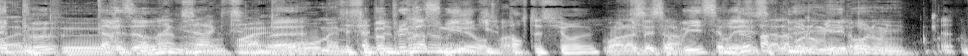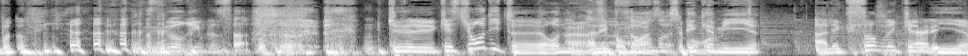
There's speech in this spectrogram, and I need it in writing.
Un un peu. peu. T'as raison. Exact. Ouais. C'est cette peu plus bonhomie qu'ils portent sur eux. Voilà, c'est ça. Oui, c'est vrai. C'est ça, la bonhomie, bonhomie. Euh, Bonhomie. C'est horrible ça. Que- Question auditeur. Va. Ah, pour moi, et moi. Camille. Alexandre et Camille.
